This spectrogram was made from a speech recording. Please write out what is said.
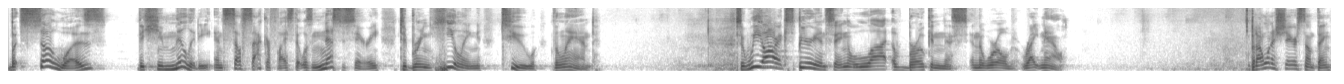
But so was the humility and self sacrifice that was necessary to bring healing to the land. So we are experiencing a lot of brokenness in the world right now. But I want to share something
